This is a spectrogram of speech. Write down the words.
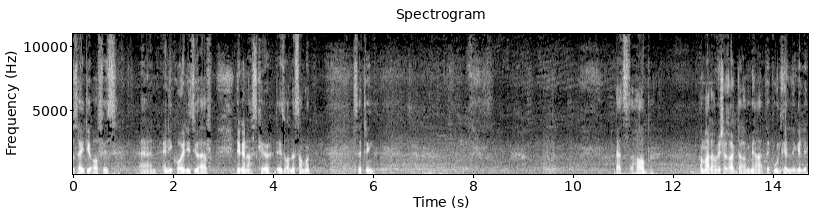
society office and any queries you have you can ask here. There is always someone sitting. That's the hub. हमारा हमेशा का अड्डा हम यहाँ आते हैं पूल खेलने के लिए।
